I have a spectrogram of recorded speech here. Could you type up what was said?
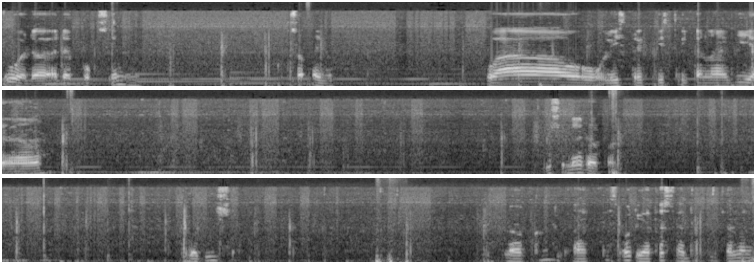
Uh, ada ada box ini. Box apa ini? Wow, listrik listrikan lagi ya. Di sini ada apa? Tidak bisa. Belakang di atas. Oh di atas ada jalan.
